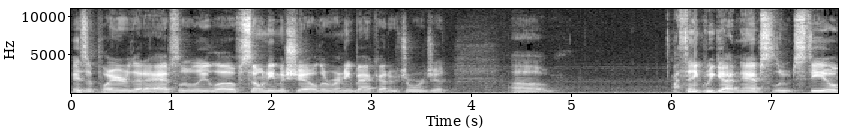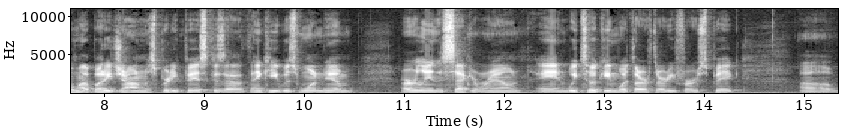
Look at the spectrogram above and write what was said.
is a player that I absolutely love, Sony Michel, the running back out of Georgia. Um, I think we got an absolute steal. My buddy John was pretty pissed because I think he was wanting him early in the second round, and we took him with our 31st pick. Um,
